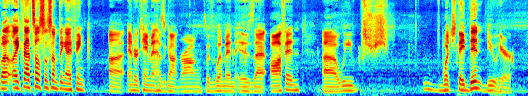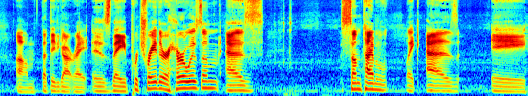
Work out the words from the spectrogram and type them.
but like that's also something I think uh, entertainment has gotten wrong with women is that often uh, we, sh- which they didn't do here, um, that they got right is they portray their heroism as some type of like as a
